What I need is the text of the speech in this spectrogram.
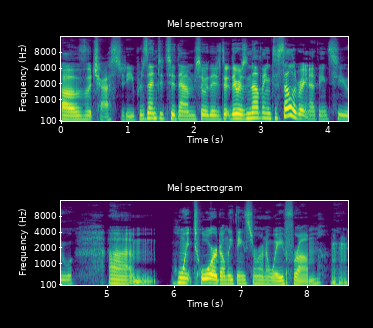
of chastity presented to them. So there's there was nothing to celebrate, nothing to um, point toward, only things to run away from. Mhm.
